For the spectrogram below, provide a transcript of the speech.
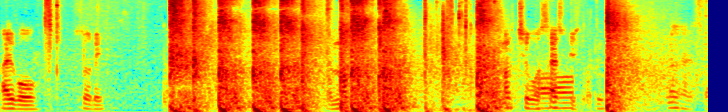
아이고 쏘리 연막 연막 치고 살 수도 있어 너무 잘했어.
